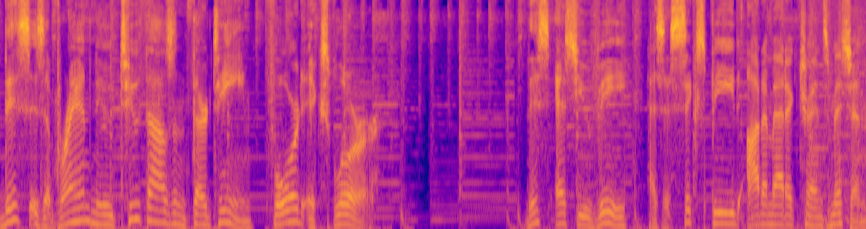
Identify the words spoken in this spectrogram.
This is a brand new 2013 Ford Explorer. This SUV has a six-speed automatic transmission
